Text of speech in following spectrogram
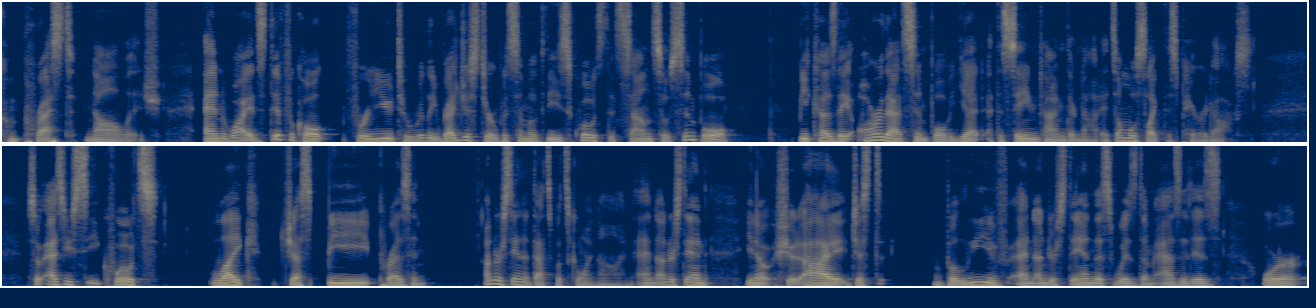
compressed knowledge and why it's difficult for you to really register with some of these quotes that sound so simple because they are that simple, yet at the same time they're not. It's almost like this paradox. So, as you see quotes like just be present, understand that that's what's going on and understand, you know, should I just believe and understand this wisdom as it is, or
